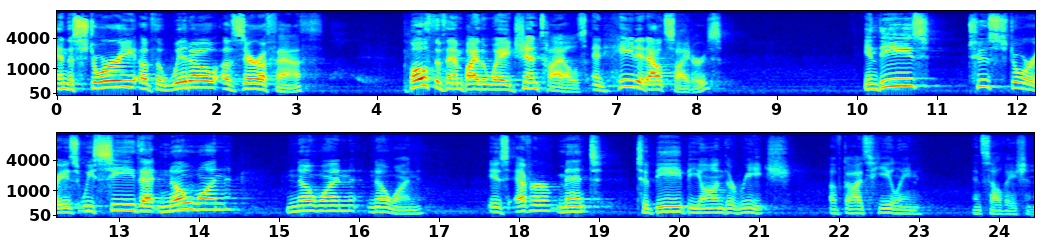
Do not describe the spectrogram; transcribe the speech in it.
and the story of the widow of Zarephath, both of them, by the way, Gentiles and hated outsiders, in these two stories, we see that no one, no one, no one is ever meant to be beyond the reach of God's healing and salvation.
